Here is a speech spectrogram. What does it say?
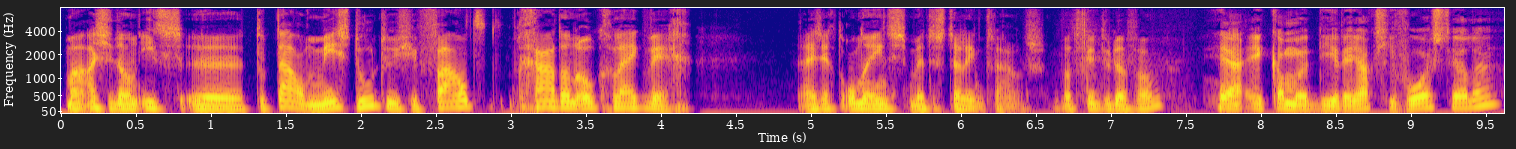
Maar als je dan iets totaal misdoet, dus je faalt, ga dan ook gelijk weg. Hij zegt oneens met de stelling trouwens. Wat vindt u daarvan? Ja, ik kan me die reactie voorstellen,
